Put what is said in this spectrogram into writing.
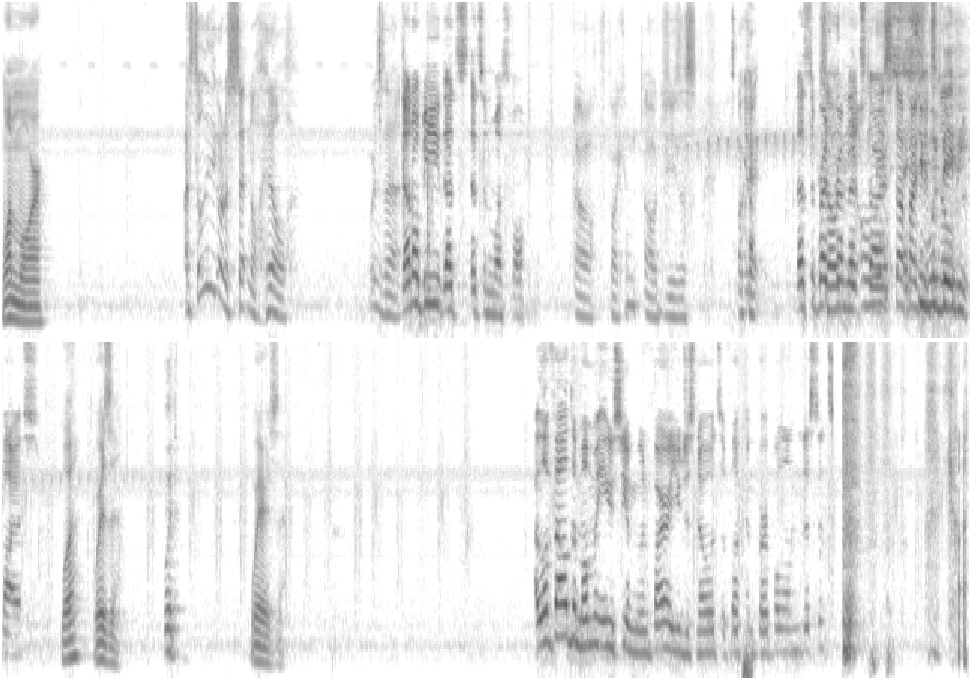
One more. I still need to go to Sentinel Hill. Where's that? That'll be that's that's in Westfall. Oh fucking! Oh Jesus. Okay. That's the So breadcrumb the that starts. stuff I I see should wood, baby. Bias. What? Where's it? Wood. Where is it? I love how the moment you see a moonfire, you just know it's a fucking purple in the distance. God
